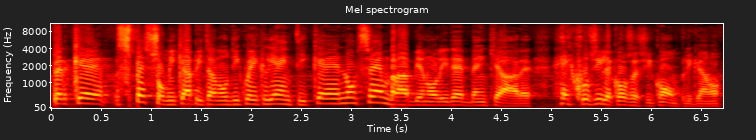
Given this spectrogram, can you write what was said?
perché spesso mi capitano di quei clienti che non sembra abbiano le idee ben chiare, e così le cose si complicano.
